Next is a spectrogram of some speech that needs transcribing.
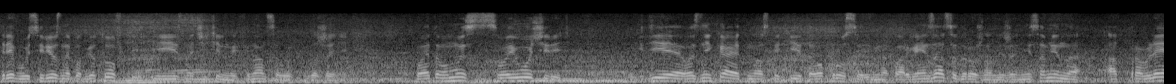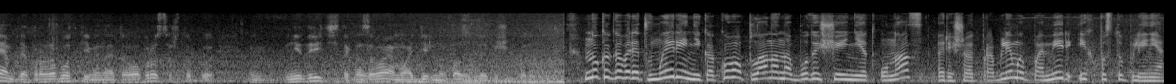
требует серьезной подготовки и значительных финансовых вложений. Поэтому мы, в свою очередь, где возникают у нас какие-то вопросы именно по организации дорожного движения, несомненно, отправляем для проработки именно этого вопроса, чтобы внедрить так называемую отдельную фазу для пешеходов. Но, как говорят в мэрии, никакого плана на будущее нет. У нас решают проблемы по мере их поступления.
